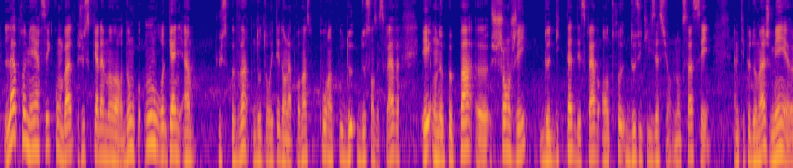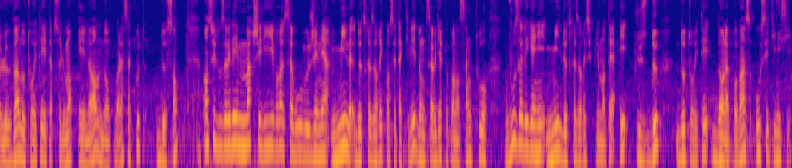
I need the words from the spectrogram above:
La première, c'est combattre jusqu'à la mort. Donc, on regagne un plus 20 d'autorité dans la province pour un coût de 200 esclaves. Et on ne peut pas euh, changer de dictat d'esclaves entre deux utilisations. Donc ça, c'est un petit peu dommage, mais euh, le 20 d'autorité est absolument énorme, donc voilà, ça coûte 200. Ensuite, vous avez les marchés livres, ça vous génère 1000 de trésorerie quand c'est activé, donc ça veut dire que pendant 5 tours, vous allez gagner 1000 de trésorerie supplémentaires et plus 2 d'autorité dans la province où c'est initié.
